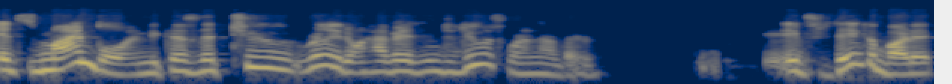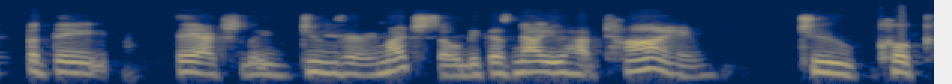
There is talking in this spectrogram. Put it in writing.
it's mind blowing because the two really don't have anything to do with one another, if you think about it. But they they actually do very much so because now you have time to cook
